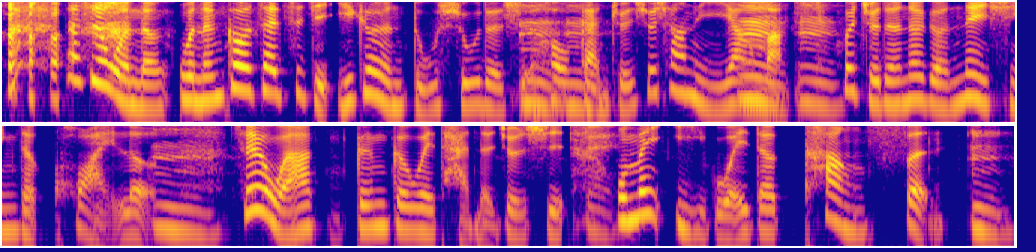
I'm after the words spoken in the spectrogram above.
但是我能，我能够在自己一个人读书的时候，嗯嗯、感觉就像你一样嘛，嗯嗯、会觉得那个内心的快乐。嗯，所以我要跟各位谈的就是，我们以为的亢奋，嗯，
